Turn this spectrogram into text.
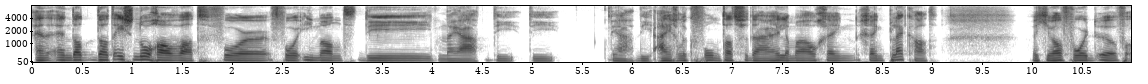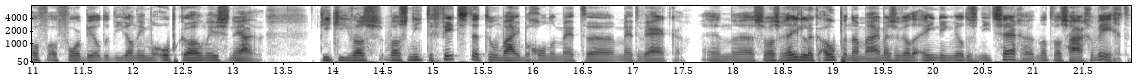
En, en dat, dat is nogal wat voor, voor iemand die, nou ja, die, die, ja, die eigenlijk vond dat ze daar helemaal geen, geen plek had. Weet je wel, voor, of, of, of voorbeelden die dan in me opkomen is, nou ja, Kiki was, was niet de fitste toen wij begonnen met, uh, met werken. En uh, ze was redelijk open naar mij, maar ze wilde één ding wilde ze niet zeggen. En dat was haar gewicht.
